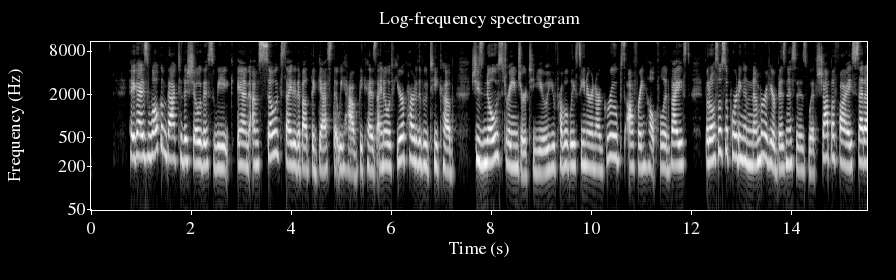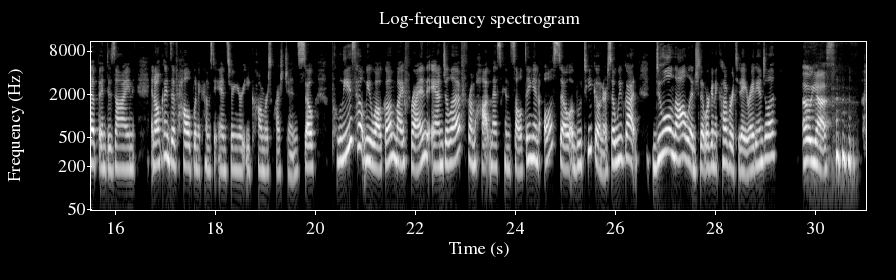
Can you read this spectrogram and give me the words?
Hey guys, welcome back to the show this week. And I'm so excited about the guest that we have because I know if you're a part of the Boutique Hub, she's no stranger to you. You've probably seen her in our groups offering helpful advice, but also supporting a number of your businesses with Shopify setup and design and all kinds of help when it comes to answering your e commerce questions. So please help me welcome my friend Angela from Hot Mess Consulting and also a boutique owner. So we've got dual knowledge that we're going to cover today, right, Angela? Oh, yes.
